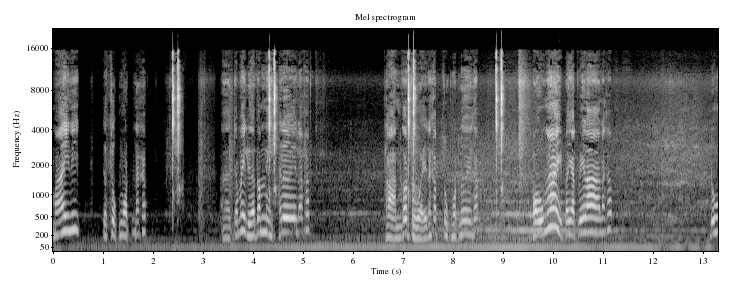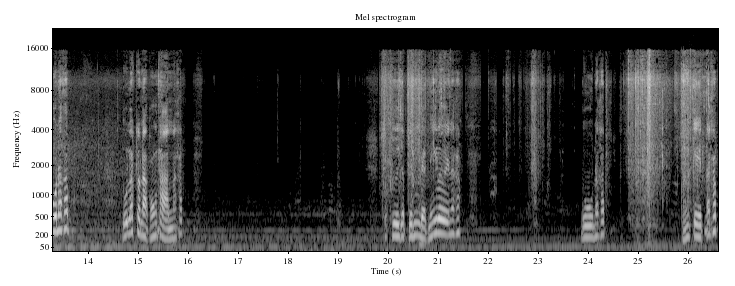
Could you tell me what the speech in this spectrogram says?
ไม้นี้จะสุกหมดนะครับ อ่าจะไม่เหลือตำหนิเลยนะครับฐานก็สวยนะครับ สุกหมดเลยครับเผาง่ายประหยัดเวลานะครับ ดูนะครับ ดูลักษณะของฐานนะครับ ก็คือจะเป็นแบบนี้เลยนะครับ ดูนะครับ สังเกตนะครับ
